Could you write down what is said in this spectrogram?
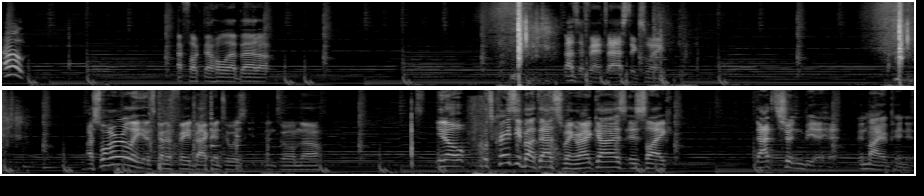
Out. I fucked that whole at bat up. That's a fantastic swing. I swung early. It's gonna fade back into his into him though. You know what's crazy about that swing, right, guys? Is like that shouldn't be a hit, in my opinion.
